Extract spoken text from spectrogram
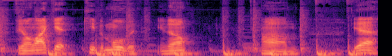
If you don't like it, keep it moving. You know. Um, yeah,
